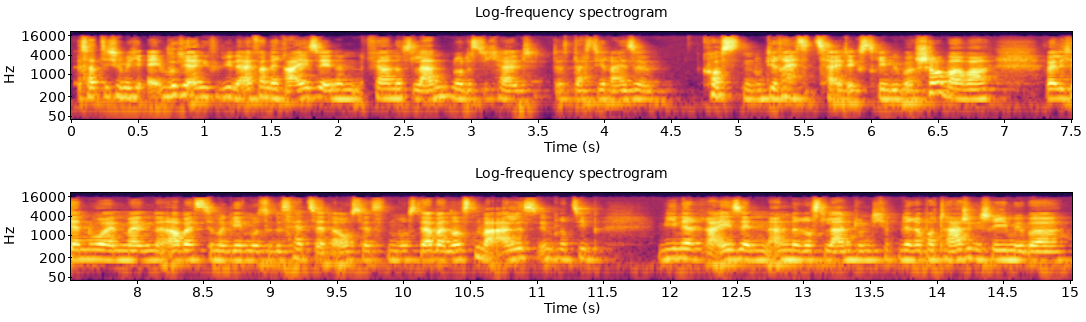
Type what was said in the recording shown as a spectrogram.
Es hat sich für mich wirklich angefühlt wie einfach eine Reise in ein fernes Land, nur dass ich halt, dass, dass die Reise Kosten und die Reisezeit extrem überschaubar war, weil ich ja nur in mein Arbeitszimmer gehen musste und das Headset aussetzen musste. Aber ansonsten war alles im Prinzip wie eine Reise in ein anderes Land und ich habe eine Reportage geschrieben über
